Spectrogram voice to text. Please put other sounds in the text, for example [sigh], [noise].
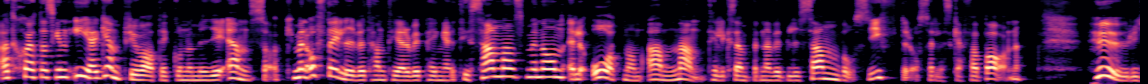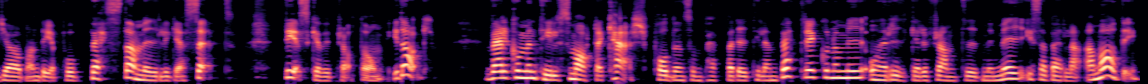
Att sköta sin egen privatekonomi är en sak, men ofta i livet hanterar vi pengar tillsammans med någon eller åt någon annan, till exempel när vi blir sambos, gifter oss eller skaffar barn. Hur gör man det på bästa möjliga sätt? Det ska vi prata om idag. Välkommen till Smarta Cash, podden som peppar dig till en bättre ekonomi och en rikare framtid med mig Isabella Amadi.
